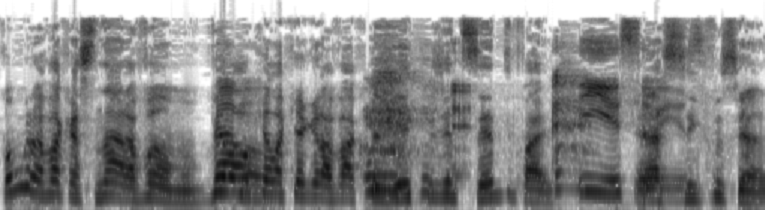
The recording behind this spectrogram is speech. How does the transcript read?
Vamos gravar com a Sinara? Vamos. Vê Vamos. lá o que ela quer gravar com a gente, a gente senta e faz. Isso, É assim isso. que funciona.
